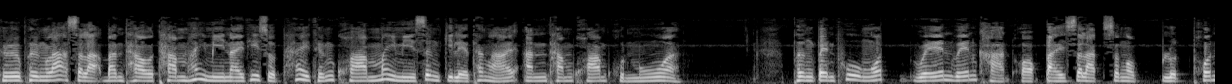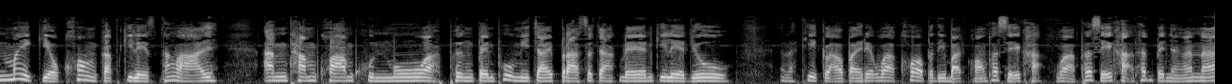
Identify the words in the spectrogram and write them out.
คือพึงละสละบรรเทาทำให้มีในที่สุดให้ถึงความไม่มีซึ่งกิเลสทั้งหลาย อันทำความขุนมัวพึงเป็นผู้งดเว้นเว้นขาดออกไปสลัดสงบหลุดพ้นไม่เกี่ยวข้องกับกิเลสทั้งหลาย อันทำความขุนมัว พึงเป็นผู้มีใจปราศจากแดนกิเลสอยู่ที่กล่าวไปเรียกว่าข้อปฏิบัติของพระเสขะว่าพระเสขะท่านเป็นอย่างนั้นนะ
